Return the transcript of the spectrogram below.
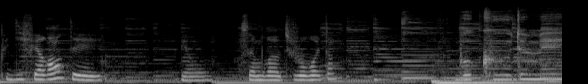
plus différentes et, on s'aimera toujours autant. Beaucoup de mes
